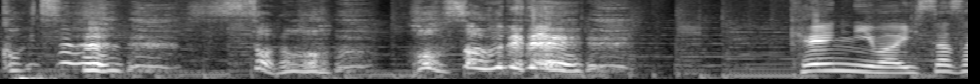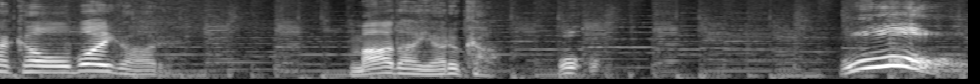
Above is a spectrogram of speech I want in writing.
ここいつその細腕で!剣にはいささか覚えがあるまだやるか。おおお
